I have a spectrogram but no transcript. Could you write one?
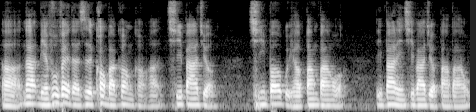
啊。那免付费的是空吧空空哈七八九七波鬼和帮帮我零八零七八九八八五。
